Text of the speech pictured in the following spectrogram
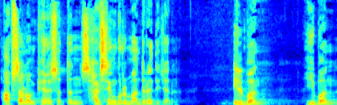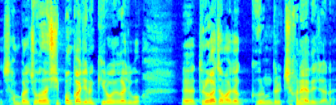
압살롬 편에 썼던 살생부를 만들어야 되잖아요. 1번, 2번, 3번에 저거 한 10번까지는 기록해가지고 예, 들어가자마자 그놈들 쳐내야 되잖아요.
